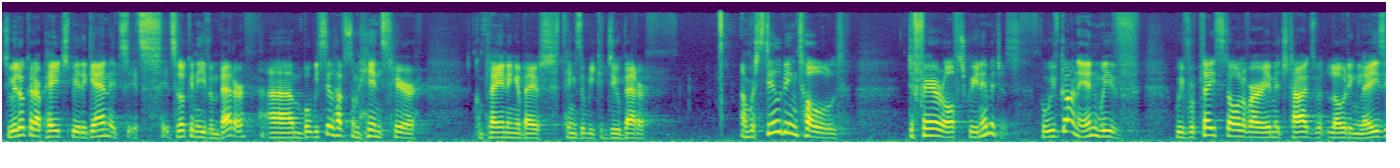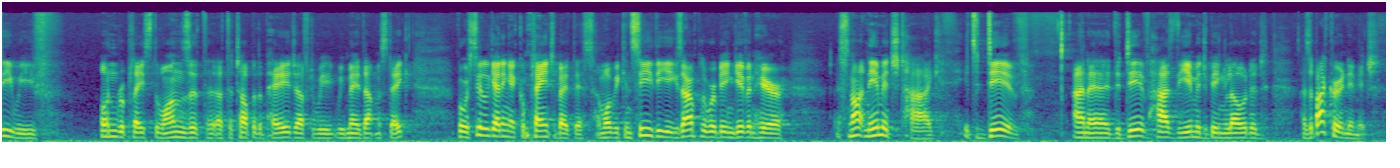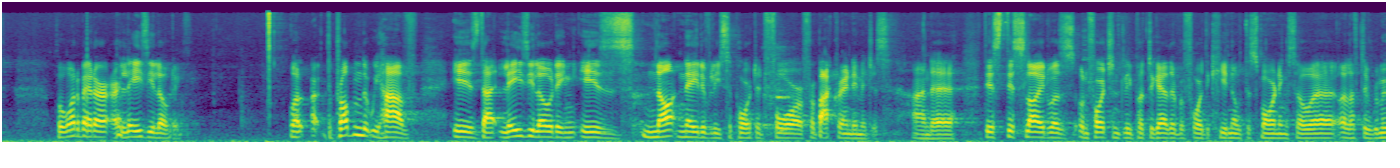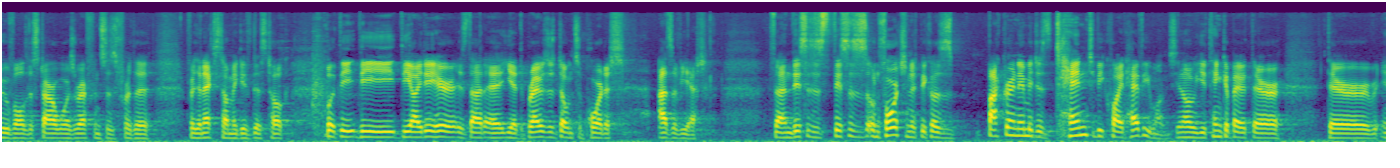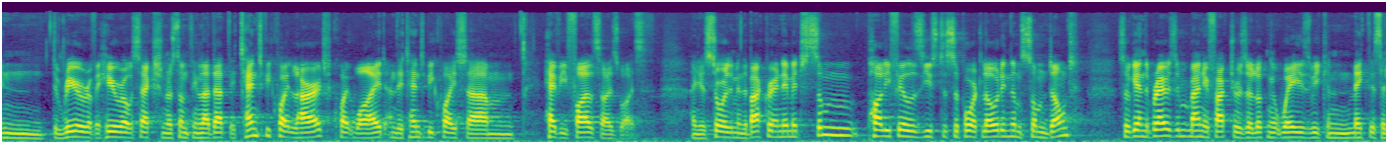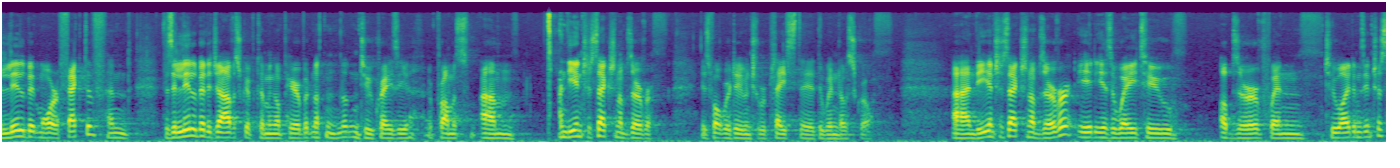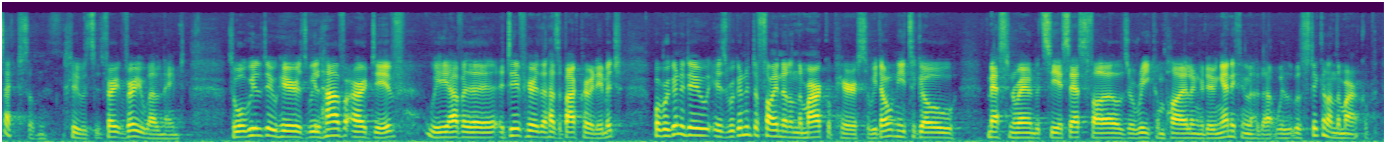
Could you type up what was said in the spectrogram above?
So we look at our page speed again, it's, it's, it's looking even better, um, but we still have some hints here complaining about things that we could do better. And we're still being told to defer off-screen images. But we've gone in, we've, we've replaced all of our image tags with loading lazy, we've unreplaced the ones at the, at the top of the page after we, we made that mistake. But we're still getting a complaint about this. And what we can see, the example we're being given here, it's not an image tag, it's a div. And uh, the div has the image being loaded as a background image. But what about our, our lazy loading? Well, uh, the problem that we have is that lazy loading is not natively supported for, for background images. And uh, this, this slide was unfortunately put together before the keynote this morning, so uh, I'll have to remove all the Star Wars references for the, for the next time I give this talk. But the, the, the idea here is that, uh, yeah, the browsers don't support it as of yet. And this is, this is unfortunate because background images tend to be quite heavy ones. You know, you think about their, they're in the rear of a hero section or something like that. They tend to be quite large, quite wide, and they tend to be quite um, heavy file size-wise and you'll store them in the background image. Some polyfills used to support loading them, some don't. So again, the browser manufacturers are looking at ways we can make this a little bit more effective, and there's a little bit of JavaScript coming up here, but nothing, nothing too crazy, I promise. Um, and the intersection observer is what we're doing to replace the, the window scroll. Uh, and the intersection observer, it is a way to observe when two items intersect. So it's very, very well named. So what we'll do here is we'll have our div. We have a, a div here that has a background image. What we're going to do is we're going to define it on the markup here, so we don't need to go messing around with CSS files or recompiling or doing anything like that. We'll, we'll stick it on the markup.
